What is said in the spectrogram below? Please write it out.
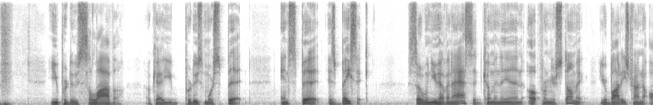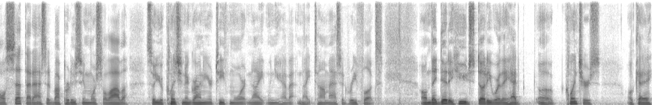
you produce saliva, okay? You produce more spit, and spit is basic. So when you have an acid coming in up from your stomach, your body's trying to offset that acid by producing more saliva. So you're clenching and grinding your teeth more at night when you have nighttime acid reflux. Um, they did a huge study where they had uh, clenchers – okay,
